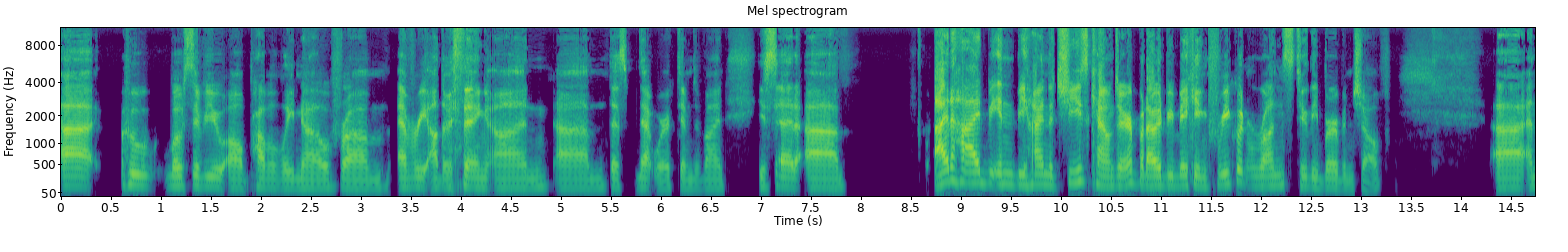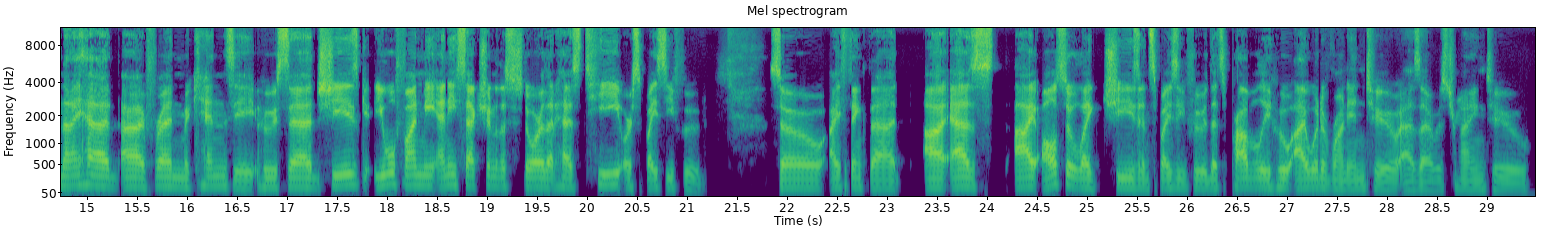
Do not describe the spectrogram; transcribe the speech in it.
uh, who most of you all probably know from every other thing on um, this network. Tim Devine. He said. Uh, I'd hide in behind the cheese counter, but I would be making frequent runs to the bourbon shelf. Uh, and then I had a friend Mackenzie who said, "She's you will find me any section of the store that has tea or spicy food." So I think that uh, as I also like cheese and spicy food, that's probably who I would have run into as I was trying to,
